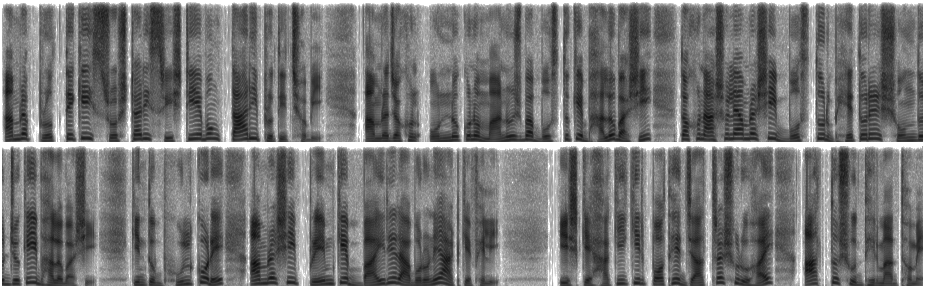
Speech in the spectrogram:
আমরা প্রত্যেকেই স্রষ্টারই সৃষ্টি এবং তারই প্রতিচ্ছবি। আমরা যখন অন্য কোনো মানুষ বা বস্তুকে ভালোবাসি, তখন আসলে আমরা সেই বস্তুর ভেতরের সৌন্দর্যকেই ভালোবাসি। কিন্তু ভুল করে আমরা সেই প্রেমকে বাইরের আবরণে আটকে ফেলি। ইশকে হাকিকির পথে যাত্রা শুরু হয় আত্মশুদ্ধির মাধ্যমে।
